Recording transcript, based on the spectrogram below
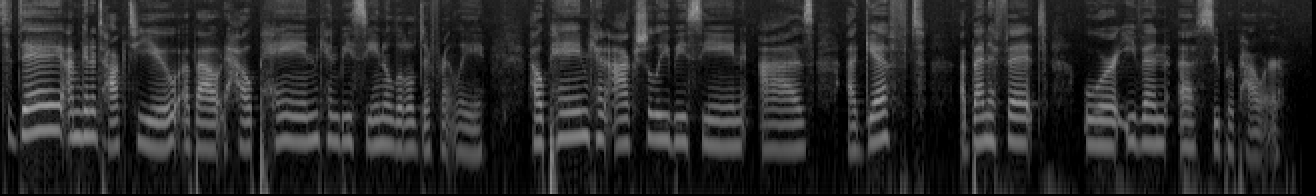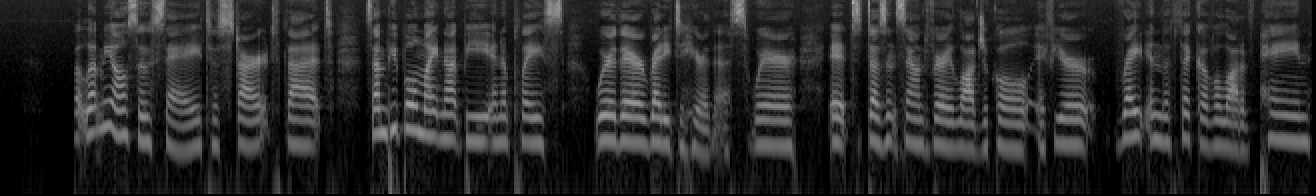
Today I'm going to talk to you about how pain can be seen a little differently, how pain can actually be seen as a gift, a benefit, or even a superpower. But let me also say to start that some people might not be in a place where they're ready to hear this, where it doesn't sound very logical. If you're right in the thick of a lot of pain,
